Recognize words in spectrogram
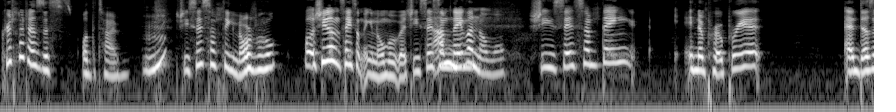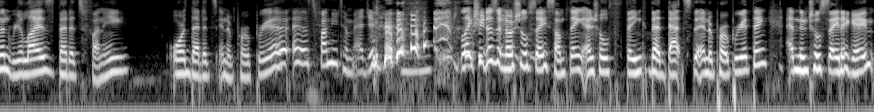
Krishna does this all the time. Hmm? She says something normal. Well, she doesn't say something normal, but she says I'm something. never normal. She says something inappropriate and doesn't realize that it's funny or that it's inappropriate. It- It's funny to imagine. like she doesn't know she'll say something and she'll think that that's the inappropriate thing and then she'll say it again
